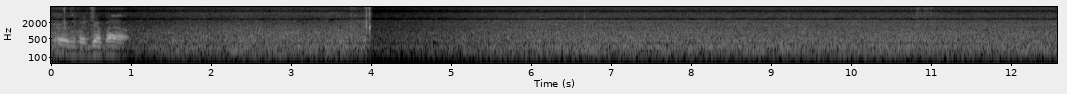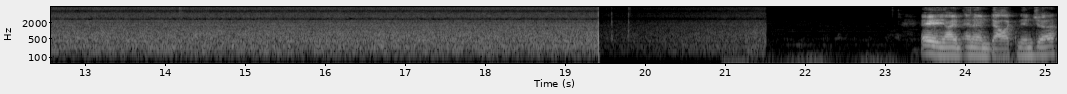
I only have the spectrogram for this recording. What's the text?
Where is it if I jump out? Hey, I'm NM Dalek Ninja.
